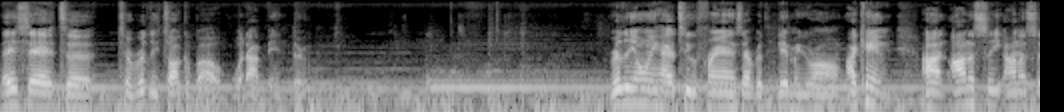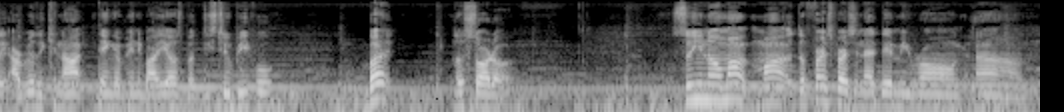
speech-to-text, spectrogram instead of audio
they said to to really talk about what I've been through. Really only had two friends that really did me wrong. I can't I, honestly, honestly, I really cannot think of anybody else but these two people. But let's start off. So you know, my my the first person that did me wrong, um,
